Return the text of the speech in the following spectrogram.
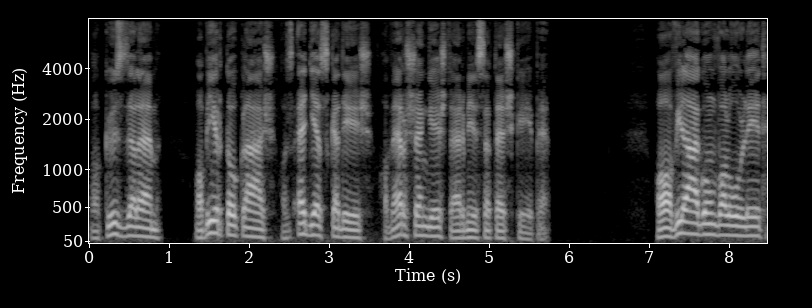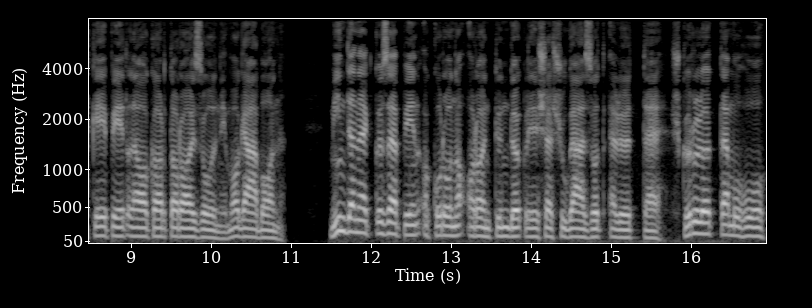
a küzdelem, a birtoklás, az egyezkedés, a versengés természetes képe. Ha a világon való létképét le akarta rajzolni magában, mindenek közepén a korona arany tündöklése sugázott előtte, s körülötte mohó,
